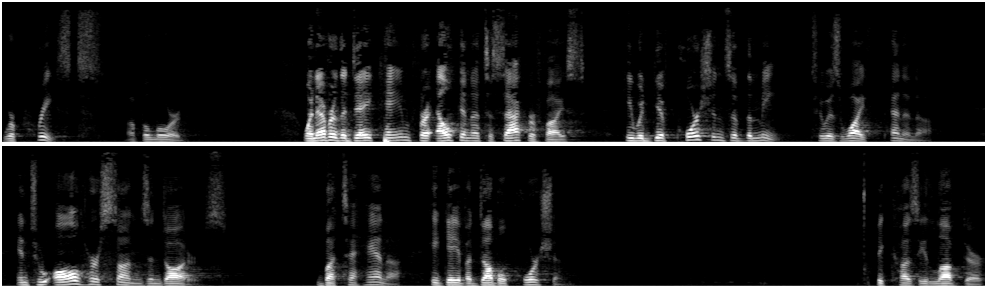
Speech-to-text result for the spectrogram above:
were priests of the Lord. Whenever the day came for Elkanah to sacrifice, he would give portions of the meat to his wife Peninnah and to all her sons and daughters. But to Hannah he gave a double portion because he loved her,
